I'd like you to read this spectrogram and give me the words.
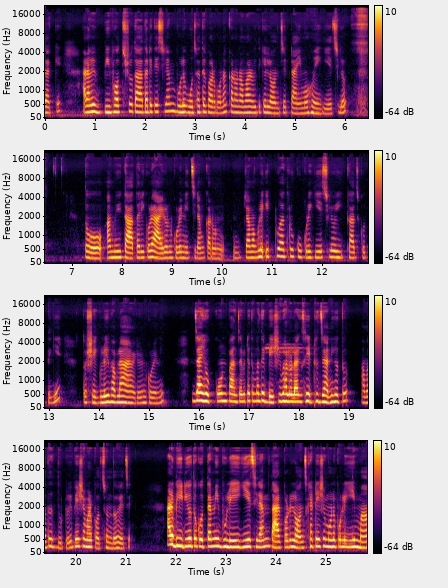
যাকে। আর আমি বিভৎস তাড়াতাড়িতে ছিলাম বলে বোঝাতে পারব না, কারণ আমার ওইদিকে লঞ্চের টাইমও হয়ে গিয়েছিল। তো আমি তাড়াতাড়ি করে আয়রন করে নিচ্ছিলাম। কারণ জামাগুলো একটু আধটু কুকড়ে গিয়েছিল এই কাজ করতে গিয়ে। তো সেগুলোই ভাবলাম আয়রন করে নিই। যাই হোক, কোন পাঞ্জাবিটা তোমাদের বেশি ভালো লাগছে একটু জানি হতো আমাদের দুটোই বেশ আমার পছন্দ হয়েছে। আর ভিডিও তো করতে আমি ভুলেই গিয়েছিলাম। তারপরে লঞ্চ ঘাটে এসে মনে পড়ল ইয়ে মা,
